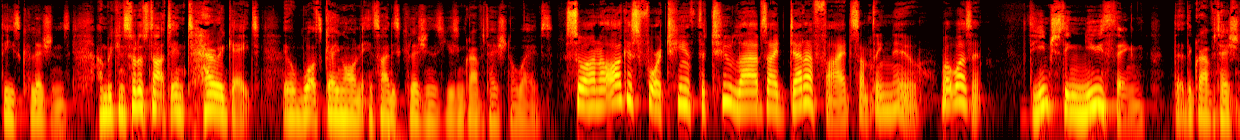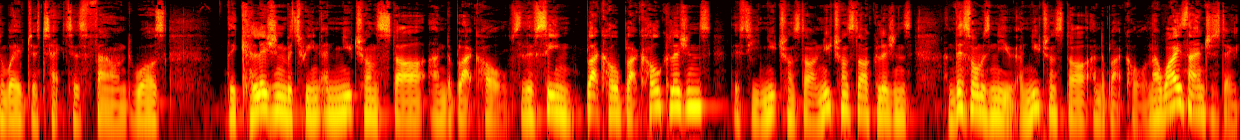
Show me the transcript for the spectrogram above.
these collisions. And we can sort of start to interrogate what's going on inside these collisions using gravitational waves. So on August 14th, the two labs identified something new. What was it? The interesting new thing that the gravitational wave detectors found was the collision between a neutron star and a black hole. So they've seen black hole black hole collisions, they've seen neutron star and neutron star collisions, and this one was new a neutron star and a black hole. Now, why is that interesting?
